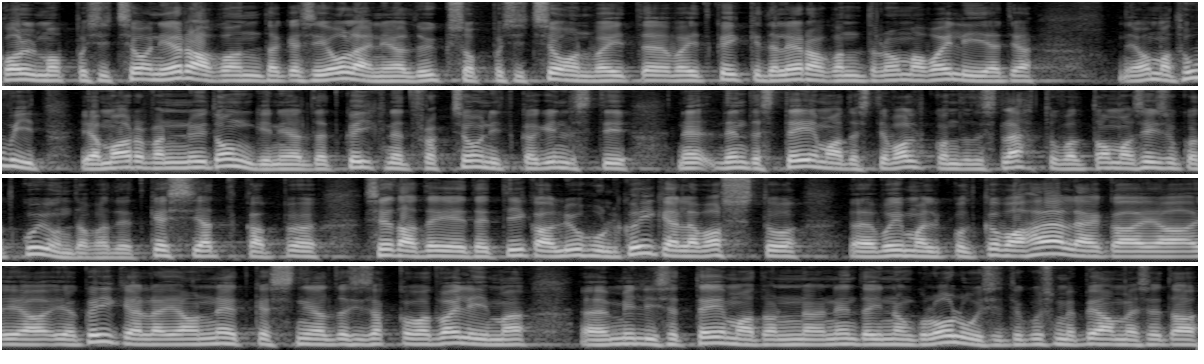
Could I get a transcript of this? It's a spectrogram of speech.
kolm opositsioonierakonda, kes ei ole nii-öelda üks opositsioon, vaid, vaid kõikidel erakondadel oma valija valijad ja ja omad huvid. Ja ma arvan, nüüd ongi nii-öelda, et kõik need fraktsioonid ka kindlasti nendest teemadest ja valdkondadest lähtuvalt oma seisukohad kujundavad, et kes jätkab äh, seda teed, et igal juhul kõigele vastu äh, võimalikult kõva häälega ja, ja, ja kõigele ja on need, kes nii-öelda siis hakkavad valima, äh, millised teemad on nende hinnangul olulised ja kus me peame seda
